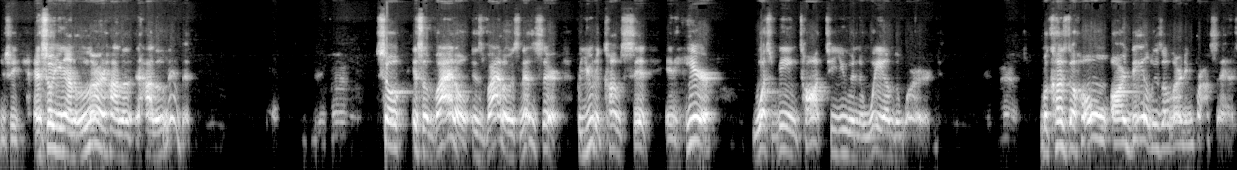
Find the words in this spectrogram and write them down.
You see, and so you got to learn how to how to live it. So it's a vital, it's vital, it's necessary for you to come sit and hear what's being taught to you in the way of the word. Because the whole ordeal is a learning process.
